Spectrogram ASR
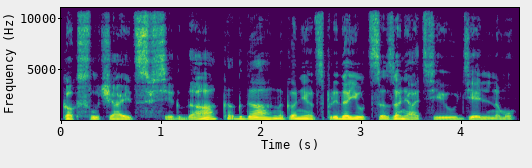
как случается всегда, когда, наконец, предаются занятию удельному.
